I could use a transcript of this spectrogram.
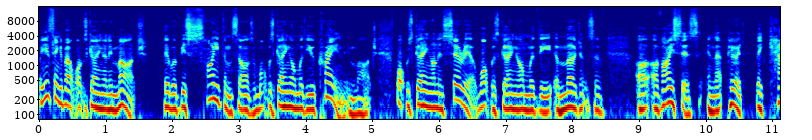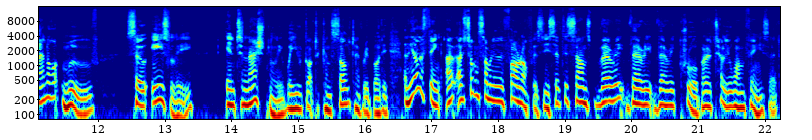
Well, you think about what was going on in March. They were beside themselves what was going on with Ukraine in March, what was going on in Syria, what was going on with the emergence of, of, of ISIS in that period. They cannot move so easily internationally where you've got to consult everybody. And the other thing, I, I was talking to somebody in the Foreign Office and he said, this sounds very, very, very cruel, but I'll tell you one thing, he said.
